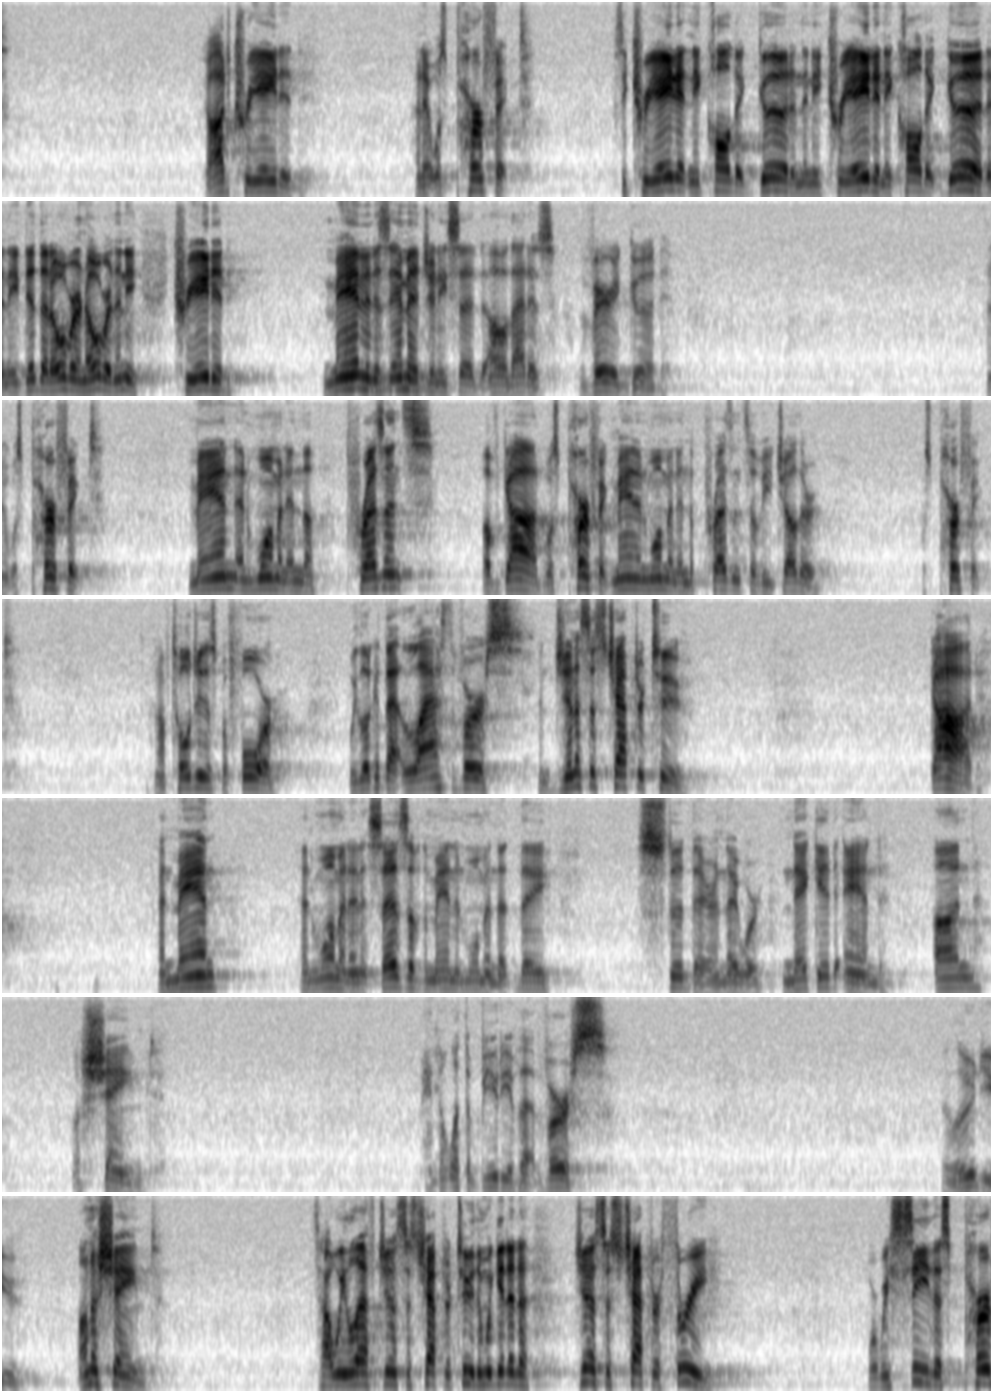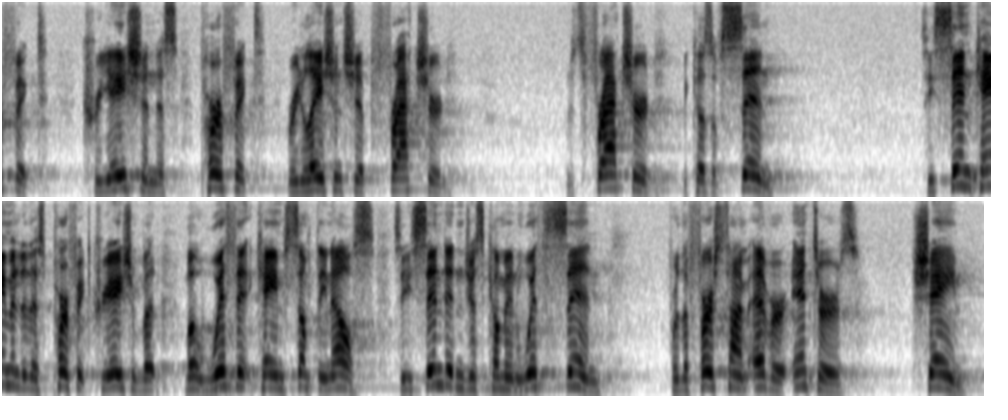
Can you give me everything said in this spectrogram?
God created, and it was perfect. He created and he called it good, and then he created and he called it good, and he did that over and over. And then he created man in his image, and he said, Oh, that is very good. And it was perfect. Man and woman in the presence of God was perfect. Man and woman in the presence of each other was perfect. And I've told you this before. We look at that last verse in Genesis chapter 2. God and man and woman, and it says of the man and woman that they stood there and they were naked and unashamed. Man, don't let the beauty of that verse elude you. Unashamed. That's how we left Genesis chapter 2. Then we get into Genesis chapter 3, where we see this perfect creation, this perfect relationship fractured. And it's fractured because of sin. See, sin came into this perfect creation, but, but with it came something else. See, sin didn't just come in with sin, for the first time ever enters shame.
